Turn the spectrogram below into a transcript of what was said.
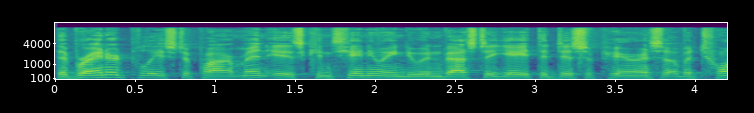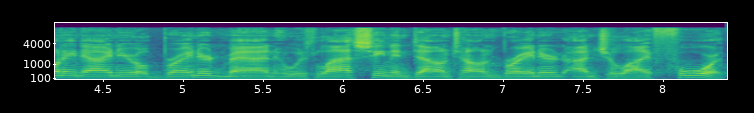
The Brainerd Police Department is continuing to investigate the disappearance of a 29-year-old Brainerd man who was last seen in downtown Brainerd on July 4th.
